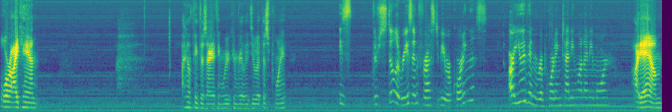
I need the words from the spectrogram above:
Or I can. I don't think there's anything we can really do at this point. Is there still a reason for us to be recording this? Are you even reporting to anyone anymore? I am,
